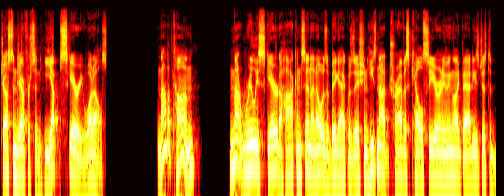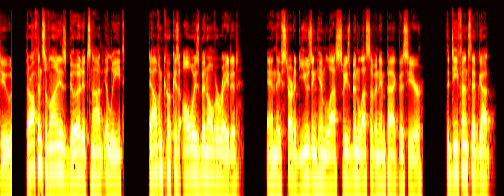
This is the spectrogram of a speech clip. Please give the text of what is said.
Justin Jefferson. Yep, scary. What else? Not a ton. I'm not really scared of Hockenson. I know it was a big acquisition. He's not Travis Kelce or anything like that. He's just a dude. Their offensive line is good, it's not elite. Dalvin Cook has always been overrated, and they've started using him less, so he's been less of an impact this year. The defense, they've got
